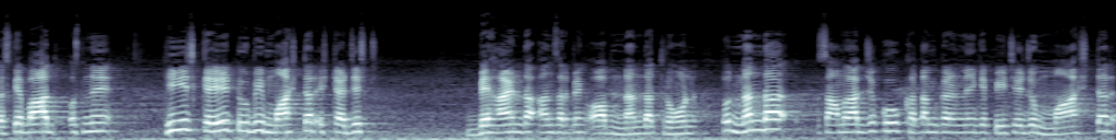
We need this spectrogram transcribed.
उसके बाद उसने he is credit to be master strategist behind the usurping of Nanda throne तो नंदा साम्राज्य को खत्म करने के पीछे जो मास्टर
